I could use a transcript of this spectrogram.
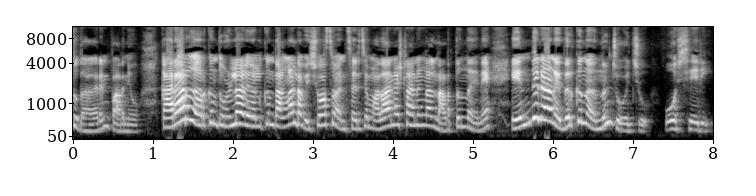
സുധാകരൻ പറഞ്ഞു. കരാറുകാർക്കും തൊഴിലാളികൾക്കും തങ്ങളുടെ വിശ്വാസം അനുസരിച്ച് മതാനുഷ്ഠാനങ്ങൾ നടത്തുന്നതിനെ എന്തിനാണ് എതിർക്കുന്നതെന്നും ചോദിച്ചു. ഓ ശരി.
